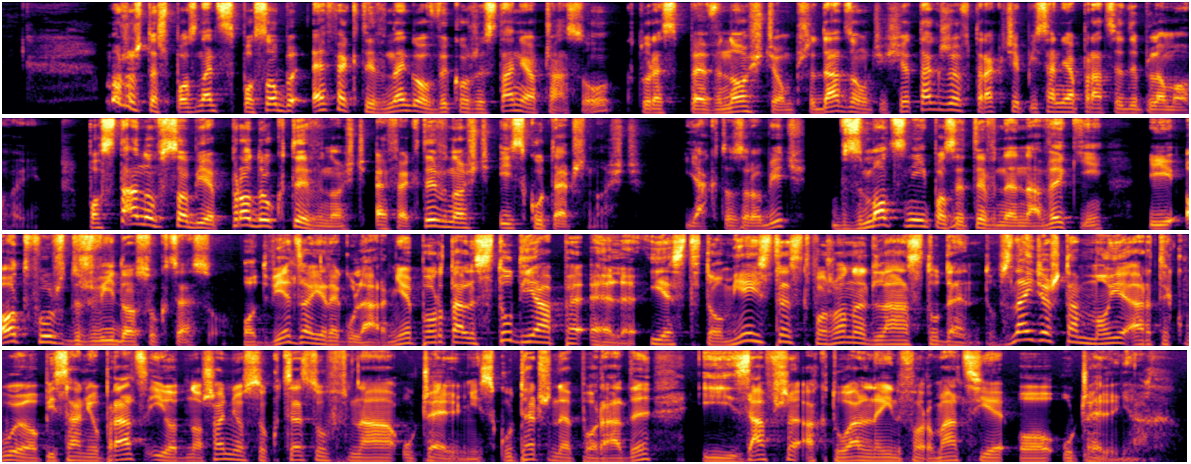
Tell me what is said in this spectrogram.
Możesz też poznać sposoby efektywnego wykorzystania czasu, które z pewnością przydadzą Ci się także w trakcie pisania pracy dyplomowej. Postanów sobie produktywność, efektywność i skuteczność. Jak to zrobić? Wzmocnij pozytywne nawyki i otwórz drzwi do sukcesu. Odwiedzaj regularnie portal studia.pl. Jest to miejsce stworzone dla studentów. Znajdziesz tam moje artykuły o pisaniu prac i odnoszeniu sukcesów na uczelni, skuteczne porady i zawsze aktualne informacje o uczelniach.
